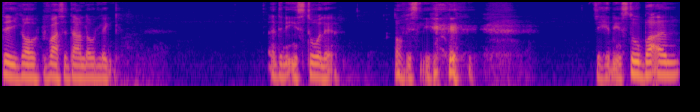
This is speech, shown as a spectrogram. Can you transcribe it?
there you go, provides a download link. And then you install it, obviously. to hit the install button.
